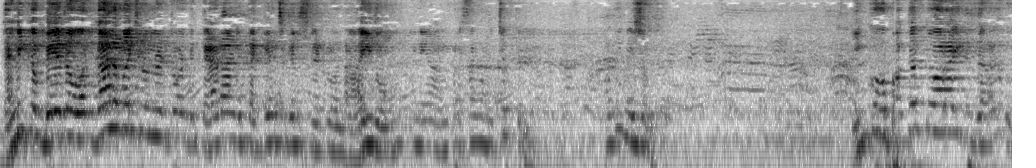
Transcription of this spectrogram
ధనిక భేద వర్గాల మధ్య ఉన్నటువంటి తేడాన్ని తగ్గించగలిసినటువంటి ఆయుధం అని అనుప్రసంగం ప్రసంగం అది నిజం. ఇంకొక పద్ధతి ద్వారా ఇది జరగదు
